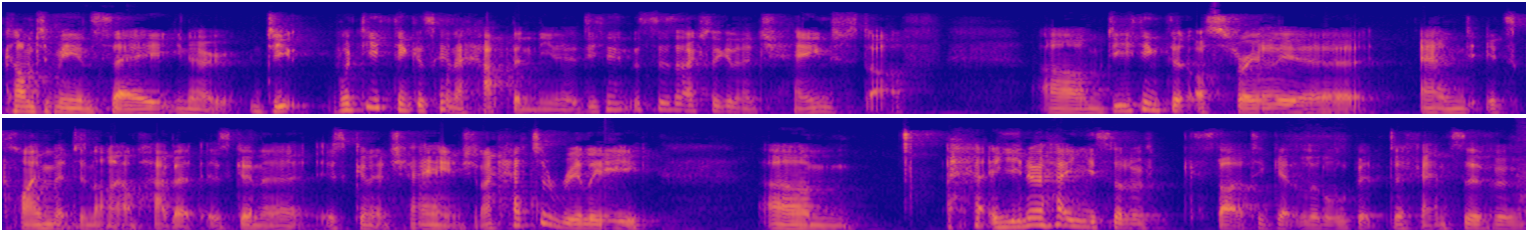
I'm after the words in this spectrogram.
come to me and say, you know, do you, what do you think is going to happen? You know, do you think this is actually going to change stuff? Um, do you think that Australia and its climate denial habit is gonna is gonna change. And I had to really, um, you know how you sort of start to get a little bit defensive of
